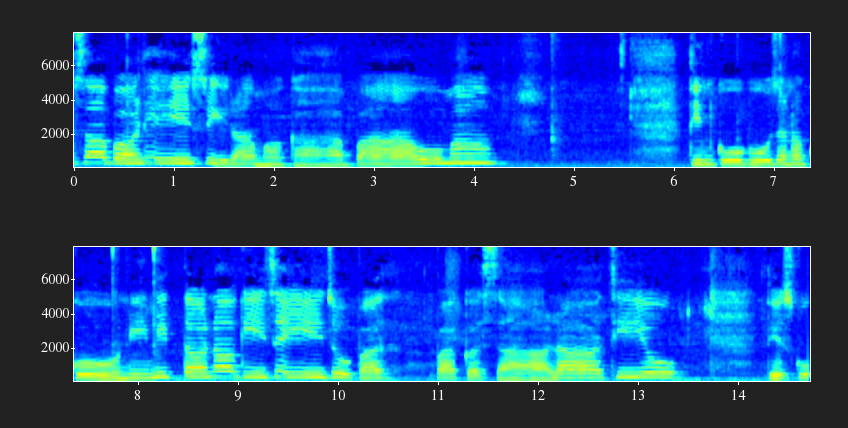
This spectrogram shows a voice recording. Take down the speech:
सबले श्रीरामका पाउमा तिनको भोजनको निमित्त नगी चाहिँ जो पा पाकशाला थियो। त्यसको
